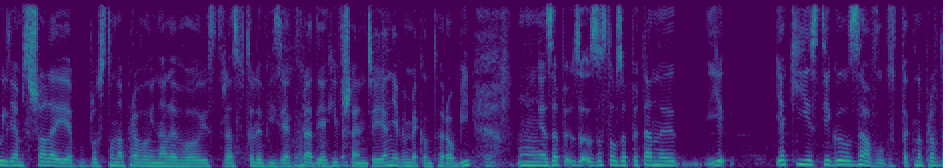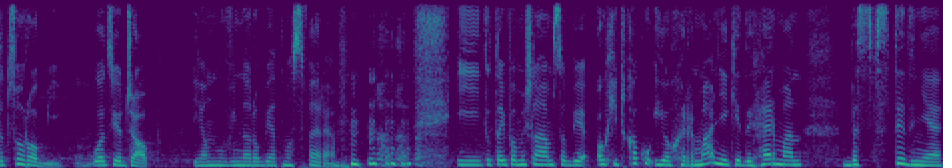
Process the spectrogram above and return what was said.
Williams szaleje po prostu na prawo i na lewo, jest teraz w telewizjach, w radiach i wszędzie. Ja nie wiem, jak on to robi. Mm, został zapytany, jaki jest jego zawód, tak naprawdę co robi, what's your job? I on mówi, no robi atmosferę. I tutaj pomyślałam sobie o Hitchcocku i o Hermanie, kiedy Herman bezwstydnie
